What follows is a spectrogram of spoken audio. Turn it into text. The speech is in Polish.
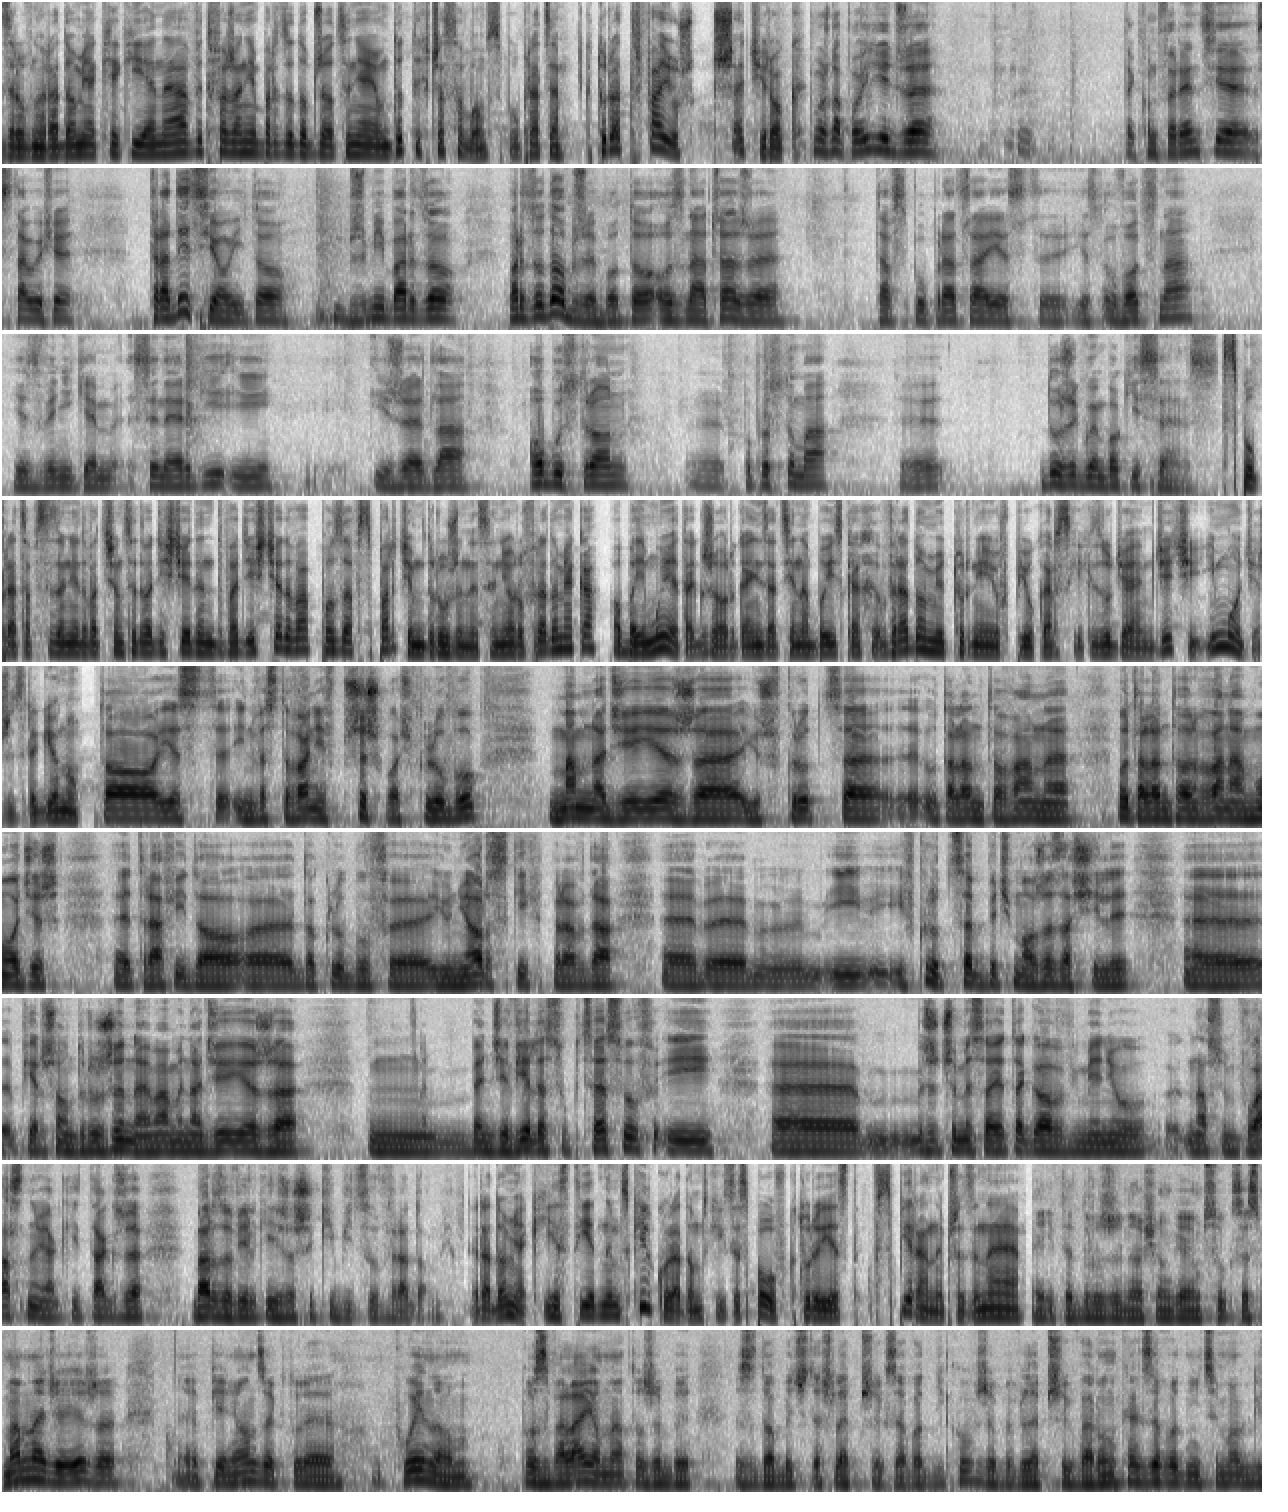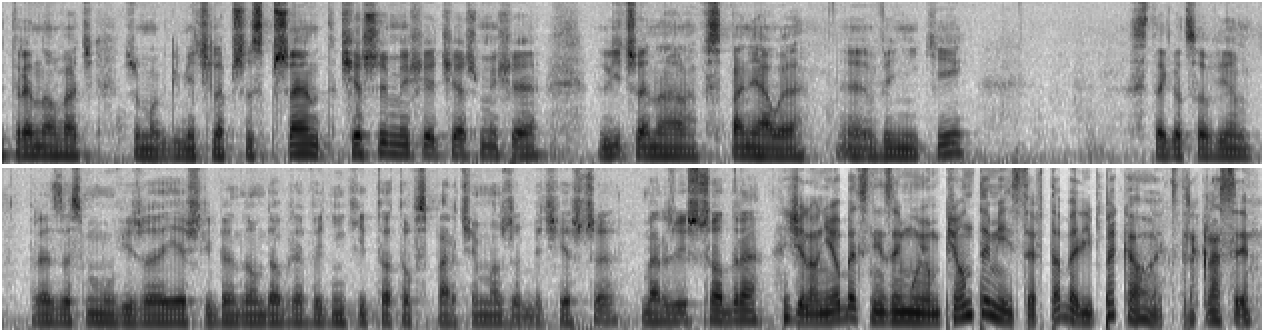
Zarówno Radomiak, jak i Enea wytwarzanie bardzo dobrze oceniają dotychczasową współpracę, która trwa już trzeci rok. Można powiedzieć, że te konferencje stały się tradycją i to brzmi bardzo, bardzo dobrze, bo to oznacza, że ta współpraca jest, jest owocna, jest wynikiem synergii i, i że dla obu stron y, po prostu ma y, duży, głęboki sens. Współpraca w sezonie 2021-2022 poza wsparciem drużyny seniorów Radomiaka obejmuje także organizację na boiskach w Radomiu turniejów piłkarskich z udziałem dzieci i młodzieży z regionu. To jest inwestowanie w przyszłość klubu. Mam nadzieję, że już wkrótce utalentowane, utalentowana młodzież e, trafi do, e, do klubów e, juniorskich, prawda? I, I wkrótce być może zasili pierwszą drużynę. Mamy nadzieję, że będzie wiele sukcesów i e, życzymy sobie tego w imieniu naszym własnym, jak i także bardzo wielkiej rzeszy kibiców w Radomiu. Radomiak jest jednym z kilku radomskich zespołów, który jest wspierany przez Enea. i te drużyny osiągają sukces. Mam nadzieję, że e, pieniądze, które płyną, pozwalają na to, żeby zdobyć też lepszych zawodników, żeby w lepszych warunkach zawodnicy mogli trenować, że mogli mieć lepszy sprzęt. Cieszymy się, cieszmy się, liczę na wspaniałe e, wyniki. Z tego co wiem, prezes mówi, że jeśli będą dobre wyniki, to to wsparcie może być jeszcze bardziej szczodre. Zieloni obecnie zajmują piąte miejsce w tabeli PKO Ekstraklasy.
